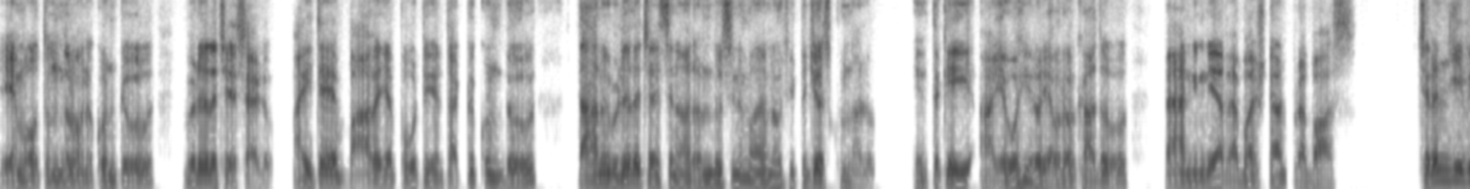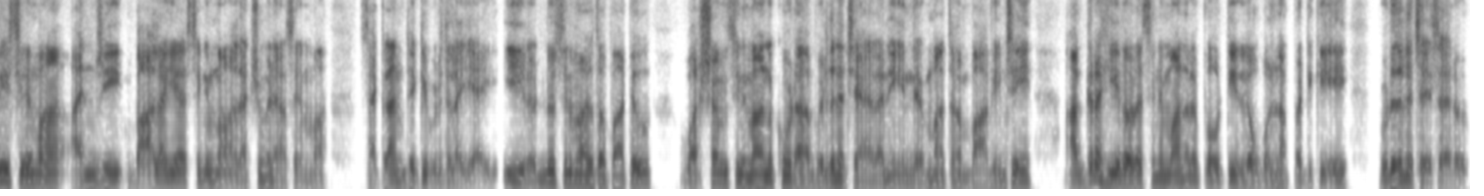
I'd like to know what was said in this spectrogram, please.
ఏమవుతుందో అనుకుంటూ విడుదల చేశాడు. అయితే బాలయ్య పోటీని తట్టుకుంటూ తాను విడుదల చేసిన రెండు సినిమాలను హిట్ చేసుకున్నాడు. ఇంతకీ ఆ యువ హీరో ఎవరో కాదు pan India rebel star Prabhas. Chiranjeevi cinema Anji Balayya cinema Lakshminarasimha సంక్రాంతికి విడుదలయ్యాయి. ఈ రెండు సినిమాలతో పాటు వర్షం సినిమాను కూడా విడుదల చేయాలని నిర్మాత భావించి అగ్ర హీరోల సినిమాలను పోటీలో ఉన్నప్పటికీ విడుదల చేశారు.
